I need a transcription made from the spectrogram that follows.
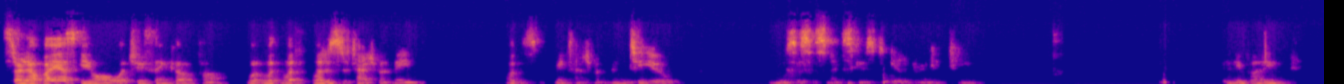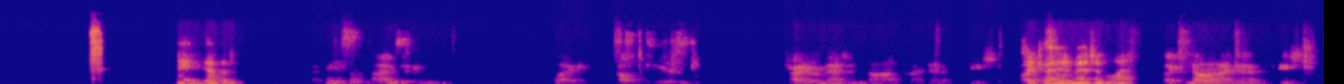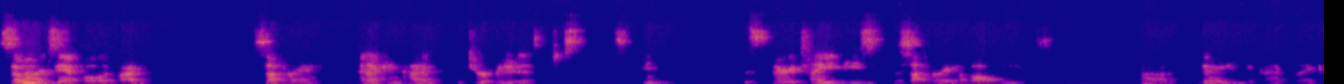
start out by asking you all what you think of, uh, what, what, what, what does detachment mean? What does detachment mean to you? Use this as an excuse to get a drink of tea. Anybody? Hey, Devin. I think sometimes it can like help to try to imagine non-identification. Like, trying to imagine what? Like non-identification. So Hmm. for example, if I'm suffering and I can kind of interpret it as just this very tiny piece of the suffering of all things, uh, then we can get kind of like,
